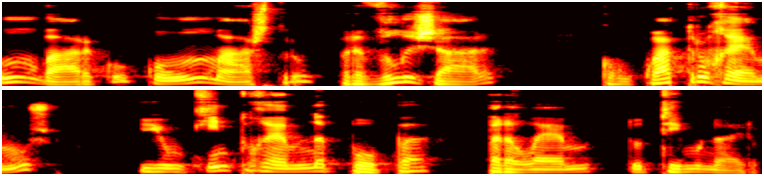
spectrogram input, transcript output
um barco com um mastro para velejar, com quatro remos e um quinto remo na popa para leme do timoneiro.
